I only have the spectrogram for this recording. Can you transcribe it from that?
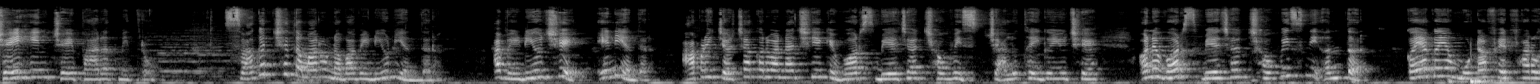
જય હિન્દ, જય ભારત મિત્રો. સ્વાગત છે તમારું નવા વિડીયોની અંદર. આ વીડિયો છે એની અંદર આપણે ચર્ચા કરવાના છીએ કે વર્ષ બે હજાર છવ્વીસ ચાલુ થઈ ગયું છે અને વર્ષ બે હજાર છવ્વીસની અંદર કયા કયા મોટા ફેરફારો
